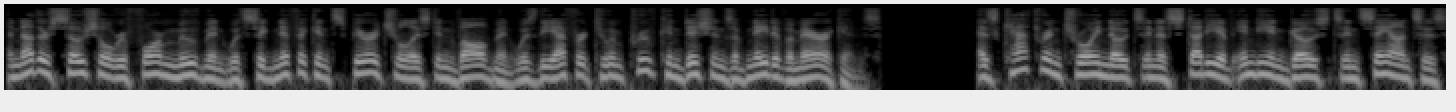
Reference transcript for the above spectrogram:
Another social reform movement with significant spiritualist involvement was the effort to improve conditions of Native Americans. As Catherine Troy notes in a study of Indian ghosts in seances,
